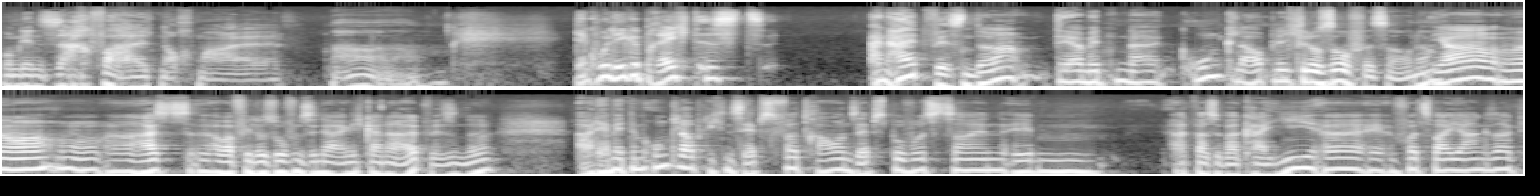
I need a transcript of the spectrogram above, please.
um den Sachverhalt nochmal. Der Kollege Brecht ist ein Halbwissender, der mit einer unglaublich Philosoph ist er, oder? ja, ja, heißt, aber Philosophen sind ja eigentlich keine Halbwissende. Aber der mit einem unglaublichen Selbstvertrauen, Selbstbewusstsein eben hat was über KI äh, vor zwei Jahren gesagt.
